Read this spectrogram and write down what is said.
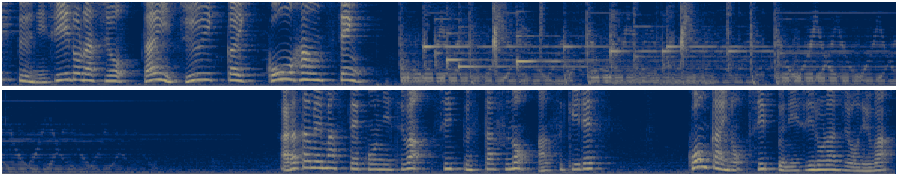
ップ虹色ラジオ第11回後半戦。改めましてこんにちは。シップスタッフのあずきです。今回のシップ虹色ラジオでは、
